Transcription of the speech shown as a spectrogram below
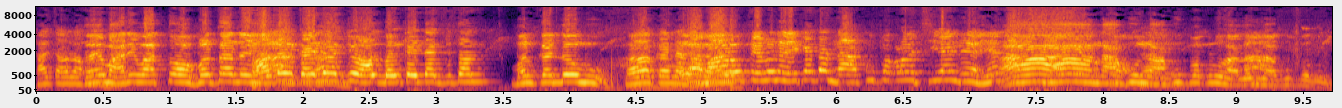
હા નાખો તમે મારી વાત તો સાંભળતા નહીં. હાલ કરી નાખજો હાલ બંધ કરી નાખજો તન. બંધ કરી દઉં હું. હા કરી નાખ મારો પેલો નહીં કહેતા નાકુ પકડો છીએ ને હા હા નાકુ નાકુ પકડું હાલ નાકુ પકડું.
